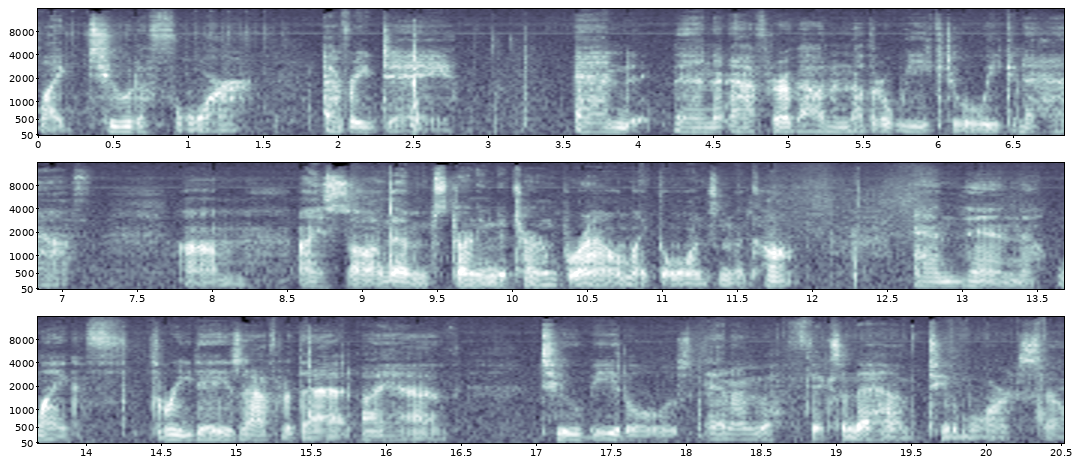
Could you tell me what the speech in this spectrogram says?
like two to four every day. And then after about another week to a week and a half, um, I saw them starting to turn brown like the ones in the cup. And then like three days after that, I have two beetles, and I'm fixing to have two more, so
